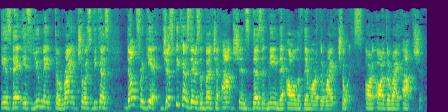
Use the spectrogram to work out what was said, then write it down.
is that if you make the right choice, because don't forget, just because there's a bunch of options doesn't mean that all of them are the right choice or are the right options.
